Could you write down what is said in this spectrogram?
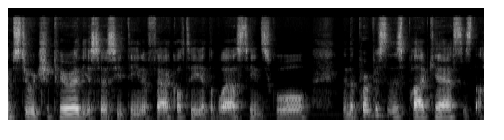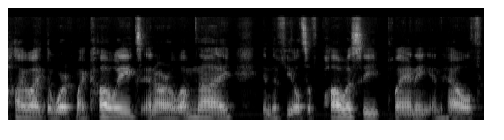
I'm Stuart Shapiro, the Associate Dean of Faculty at the Bloustein School, and the purpose of this podcast is to highlight the work my colleagues and our alumni in the fields of policy, planning, and health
